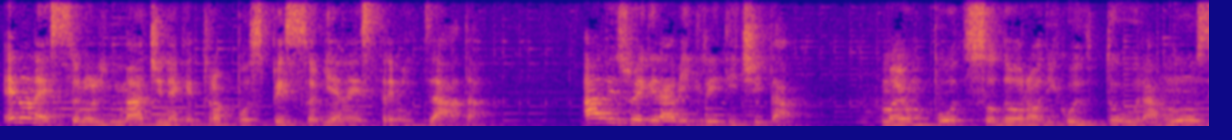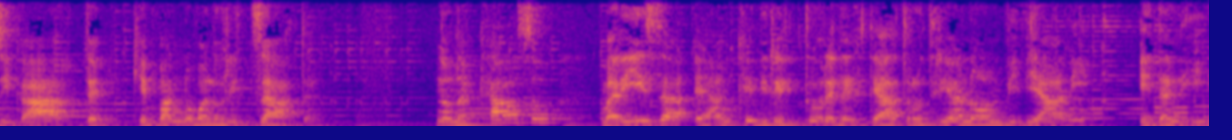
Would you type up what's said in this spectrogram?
e non è solo l'immagine che troppo spesso viene estremizzata. Ha le sue gravi criticità, ma è un pozzo d'oro di cultura, musica, arte che vanno valorizzate. Non a caso, Marisa è anche direttore del teatro Trianon Viviani e da lì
